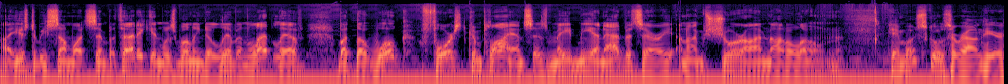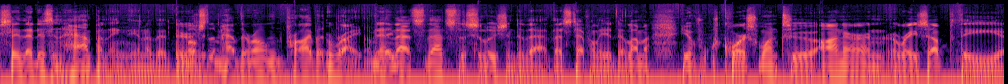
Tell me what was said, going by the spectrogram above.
I used to be somewhat sympathetic and was willing to live and let live, but the woke forced compliance has made me an adversary, and I'm sure I'm not alone. okay, most schools around here say that isn't happening. You know, that. Most of them have their own private. Right, I mean, they- and that's that's the solution to that. That's definitely a dilemma. You of course want to honor and raise up the uh,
